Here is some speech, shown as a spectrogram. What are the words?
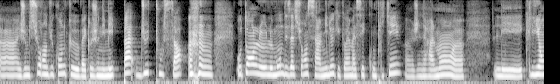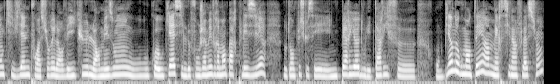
Euh, et je me suis rendu compte que, bah, que je n'aimais pas du tout ça. Autant le, monde des assurances, c'est un milieu qui est quand même assez compliqué. généralement, les clients qui viennent pour assurer leur véhicule, leur maison ou, quoi ou qu'est-ce, ils le font jamais vraiment par plaisir, d'autant plus que c'est une période où les tarifs euh, ont bien augmenté, hein, merci l'inflation.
